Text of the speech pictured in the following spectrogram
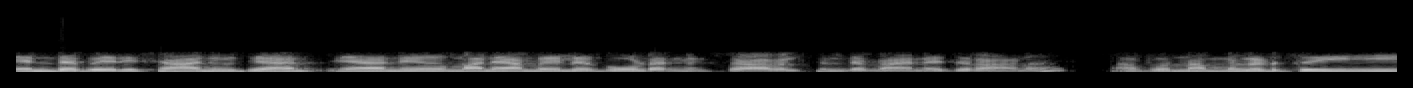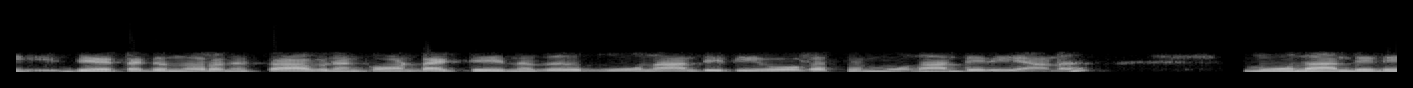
എന്റെ പേര് ഷാനുജാൻ. ഞാൻ മനാമയിലെ ഗോൾഡൻ മിക്സ് ട്രാവൽസിന്റെ മാനേജറാണ്. അപ്പൊ നമ്മളടുത്ത് ഈ ജേട്ടക് എന്ന് പറഞ്ഞ സ്ഥാപനം കോൺടാക്ട് ചെയ്യുന്നത് മൂന്നാം തീയതി ഓഗസ്റ്റ് മൂന്നാം തീയതിയാണ്. മൂന്നാം തീയതി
